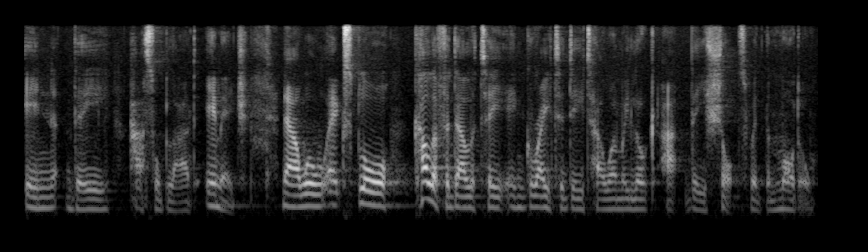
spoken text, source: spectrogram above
in the Hasselblad image. Now we'll explore color fidelity in greater detail when we look at the shots with the model.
